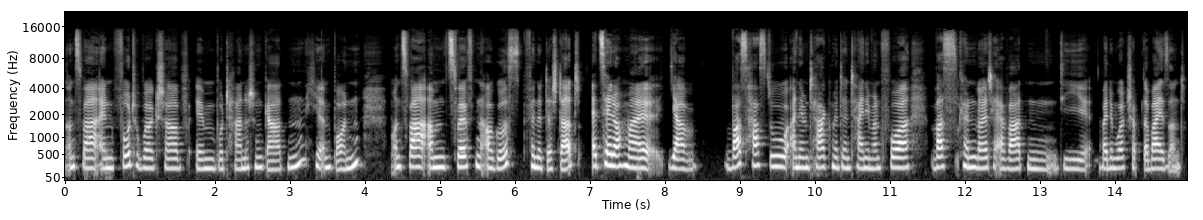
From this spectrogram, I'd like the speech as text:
Und zwar ein Fotoworkshop im Botanischen Garten hier in Bonn. Und zwar am 12. August findet der statt. Erzähl doch mal, ja, was hast du an dem Tag mit den Teilnehmern vor? Was können Leute erwarten, die bei dem Workshop dabei sind?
